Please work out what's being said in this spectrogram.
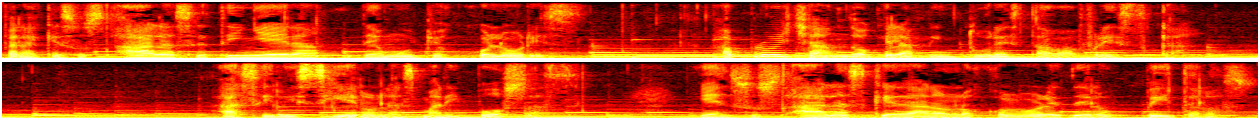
para que sus alas se tiñeran de muchos colores, aprovechando que la pintura estaba fresca. Así lo hicieron las mariposas, y en sus alas quedaron los colores de los pétalos,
